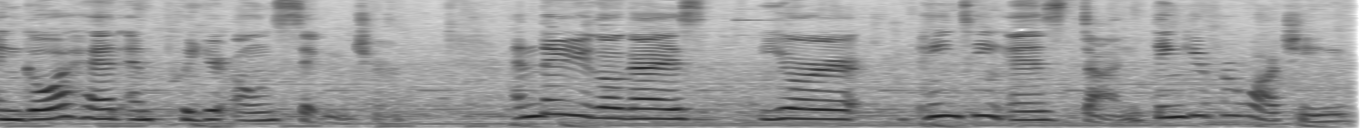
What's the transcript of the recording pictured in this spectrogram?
and go ahead and put your own signature. And there you go guys, your painting is done. Thank you for watching.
